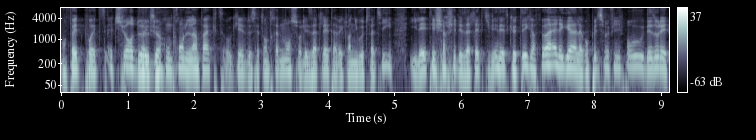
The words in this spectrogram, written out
en fait, pour être, sûr de, comprendre l'impact de cet entraînement sur les athlètes avec leur niveau de fatigue, il a été chercher des athlètes qui venaient d'être cutés, qui ont fait Ouais, les gars, la compétition est finie pour vous, désolé.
